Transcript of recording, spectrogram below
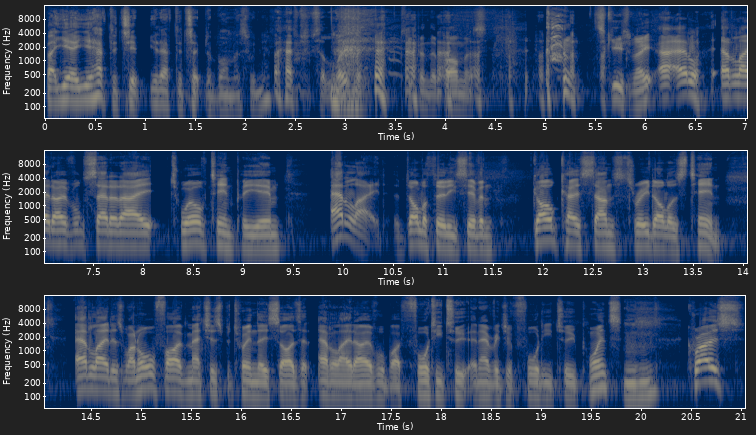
but yeah, you have to tip. You'd have to tip the Bombers, wouldn't you? Absolutely. Tipping the Bombers. Excuse me. Uh, Adela- Adelaide Oval, Saturday, 12.10 p.m. Adelaide, $1.37. Gold Coast Suns, $3.10. Adelaide has won all five matches between these sides at Adelaide Oval by 42, an average of 42 points. Crows,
